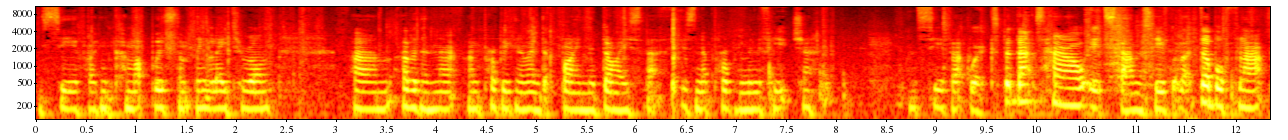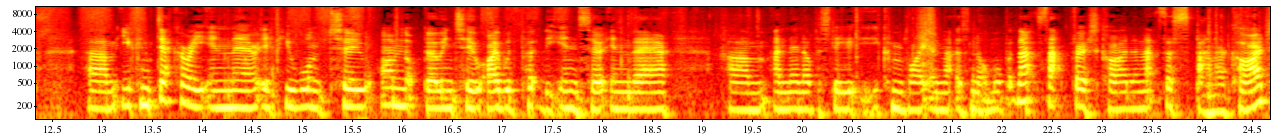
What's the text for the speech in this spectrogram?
and see if I can come up with something later on. Um, other than that, I'm probably going to end up buying the dies. So that isn't a problem in the future. And see if that works. But that's how it stands. So you've got that double flap um, you can decorate in there if you want to. I'm not going to. I would put the insert in there. Um, and then obviously you can write in that as normal. But that's that first card and that's a spanner card.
